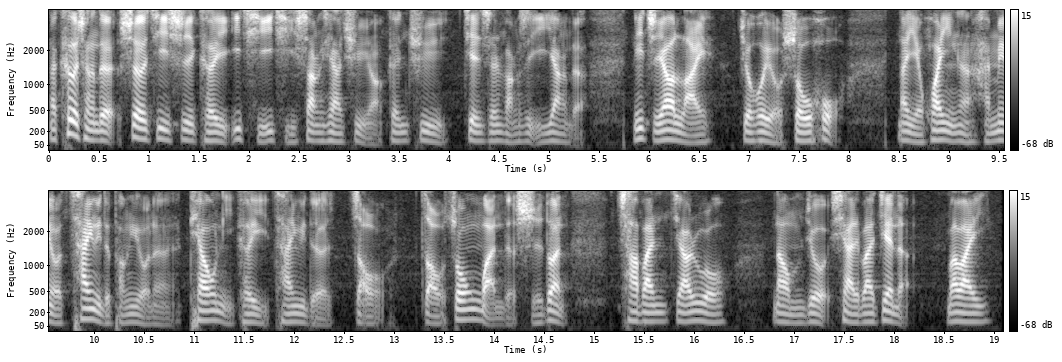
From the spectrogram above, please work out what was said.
那课程的设计是可以一起一起上下去啊，跟去健身房是一样的。你只要来就会有收获。那也欢迎啊，还没有参与的朋友呢，挑你可以参与的早早中晚的时段插班加入哦。那我们就下礼拜见了，拜拜。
